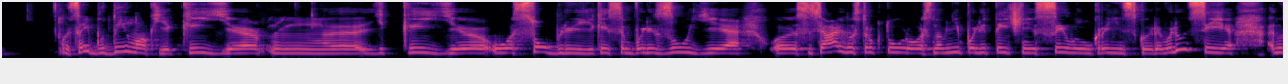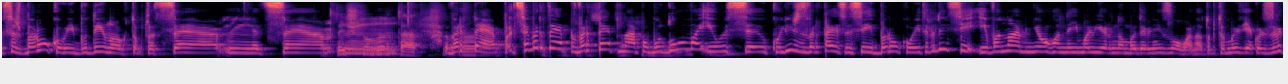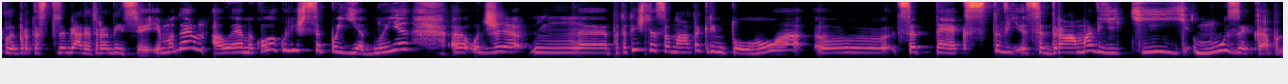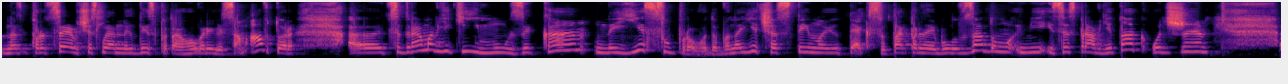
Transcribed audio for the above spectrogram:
Оцей будинок, який, е, м, е, який е, уособлює, який символізує е, соціальну структуру, основні політичні сили української революції. Ну це ж бароковий будинок, тобто це, це Фактично вертеп. Вертеп, це вертеп, вертепна побудова, і ось е, Куліш звертається до цієї барокової традиції, і вона в нього неймовірно модернізована. Тобто ми якось звикли протиставляти традицію і модерн, але Микола Куліш це поєднує. Отже, патетична соната, крім того, це текст, це драма, в якій музика про це в численних диспутах говорив і сам автор. Е, Це драма, в якій музика не є супроводом, вона є частиною тексту. Так принаймні було в задумі, і це справді так. Отже,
